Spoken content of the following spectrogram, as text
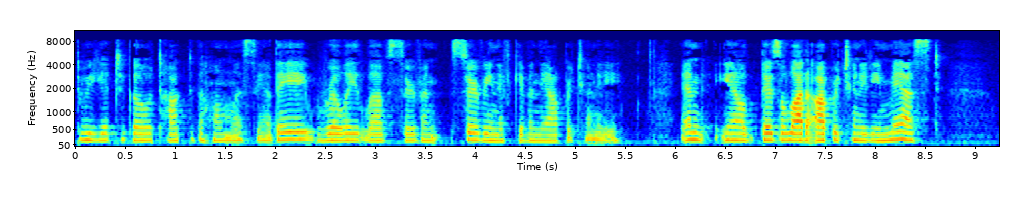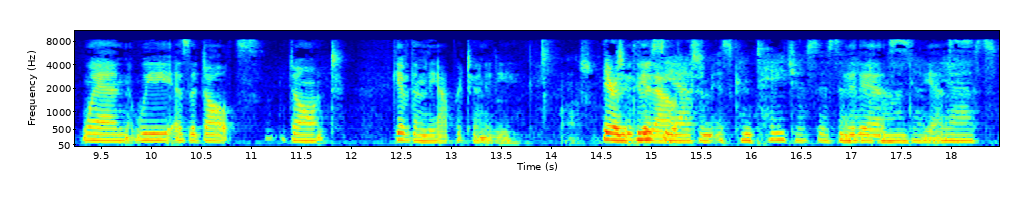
do we get to go talk to the homeless? You know, they really love serving, serving if given the opportunity. And, you know, there's a lot of opportunity missed when we as adults don't give them the opportunity. Their to get out. enthusiasm is contagious, isn't it? It is, Rhonda? yes.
